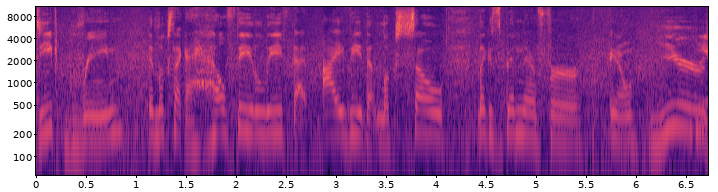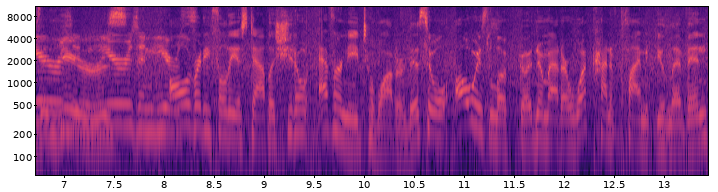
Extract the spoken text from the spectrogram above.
deep green. It looks like a healthy leaf, that ivy that looks so like it's been there for, you know, years, Years and and years. years and years. Already fully established. You don't ever need to water this. It will always look good no matter what kind of climate you live in.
